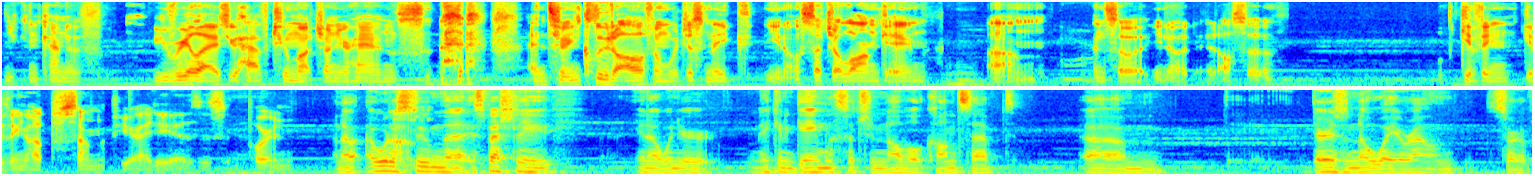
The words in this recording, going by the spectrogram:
You can kind of you realize you have too much on your hands, and to include all of them would just make you know such a long game. Um, Yeah. and so you know it, it also giving giving up some of your ideas is important. And I, I would Um, assume that, especially, you know, when you're making a game with such a novel concept, um, there's no way around sort of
